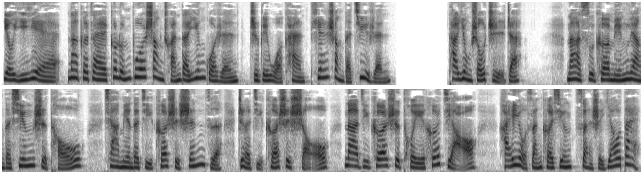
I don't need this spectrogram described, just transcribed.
有一夜，那个在哥伦布上船的英国人指给我看天上的巨人，他用手指着。那四颗明亮的星是头，下面的几颗是身子，这几颗是手，那几颗是腿和脚，还有三颗星算是腰带。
